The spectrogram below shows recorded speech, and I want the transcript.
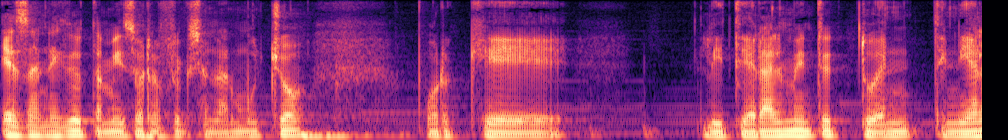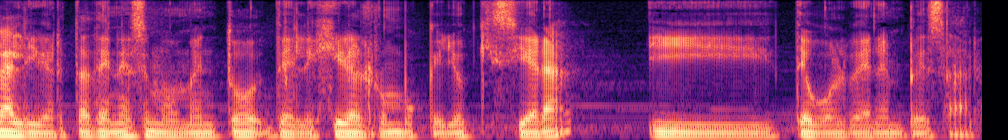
esa anécdota me hizo reflexionar mucho porque literalmente tenía la libertad en ese momento de elegir el rumbo que yo quisiera y de volver a empezar.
